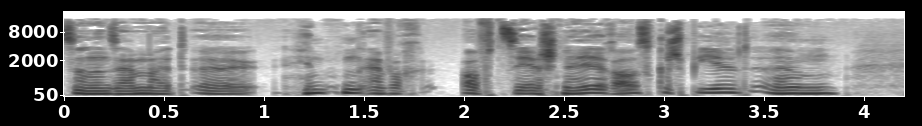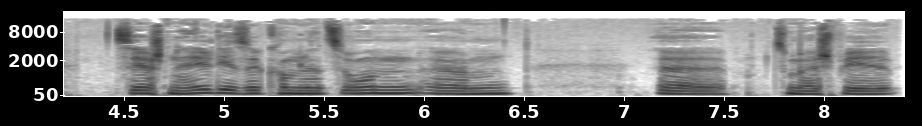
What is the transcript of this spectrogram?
sondern sie haben halt äh, hinten einfach oft sehr schnell rausgespielt, ähm, sehr schnell diese Kombination, ähm, äh, zum Beispiel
